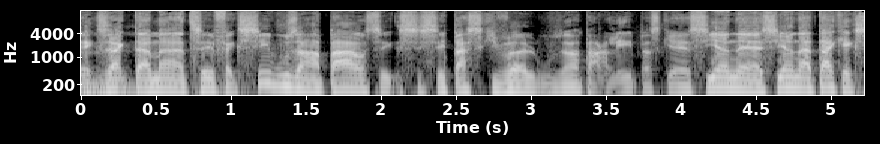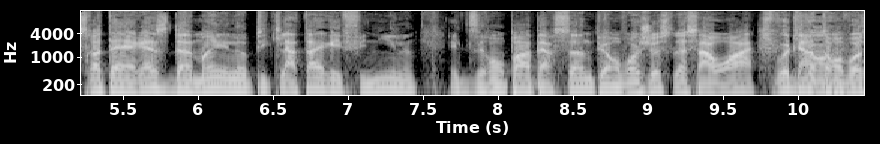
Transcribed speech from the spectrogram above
Exactement, tu sais. Fait que s'ils vous en parlent, c'est- c'est c'est parce qu'ils veulent vous en parler. Parce que s'il y, a une- s'il y a une attaque extraterrestre demain, là, puis que la Terre est finie, là, ils le diront pas à personne, puis on va juste le savoir vois, le quand on va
